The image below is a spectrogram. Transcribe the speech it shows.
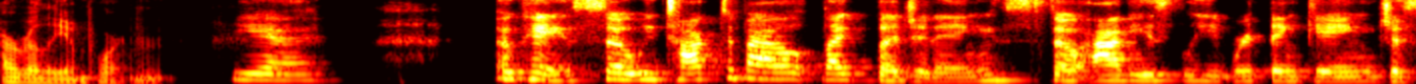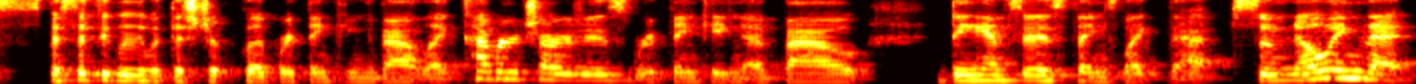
are really important. Yeah. Okay so we talked about like budgeting. So obviously we're thinking just specifically with the strip club we're thinking about like cover charges we're thinking about dances things like that. So knowing that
